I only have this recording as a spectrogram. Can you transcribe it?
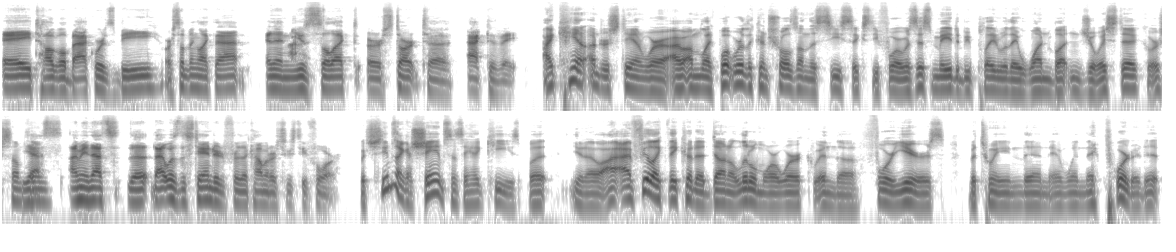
A, toggle backwards B, or something like that, and then use select or start to activate. I can't understand where I, I'm like, what were the controls on the C64? Was this made to be played with a one button joystick or something? Yes, I mean that's the that was the standard for the Commodore 64. Which seems like a shame since they had keys, but you know, I, I feel like they could have done a little more work in the four years between then and when they ported it.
